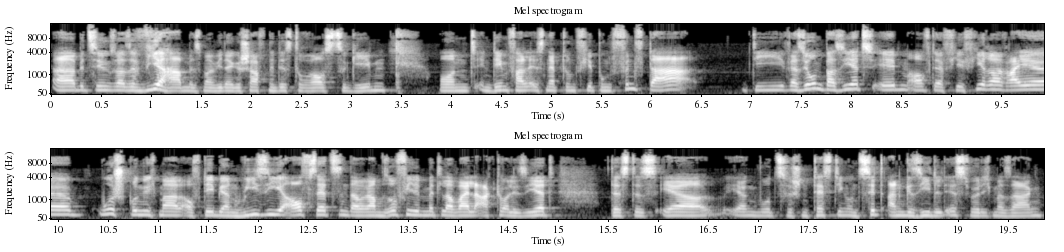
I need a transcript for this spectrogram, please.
Äh, beziehungsweise wir haben es mal wieder geschafft, eine Distro rauszugeben. Und in dem Fall ist Neptune 4.5 da. Die Version basiert eben auf der 4.4er-Reihe, ursprünglich mal auf Debian Wheezy aufsetzend, aber wir haben so viel mittlerweile aktualisiert, dass das eher irgendwo zwischen Testing und SIT angesiedelt ist, würde ich mal sagen.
